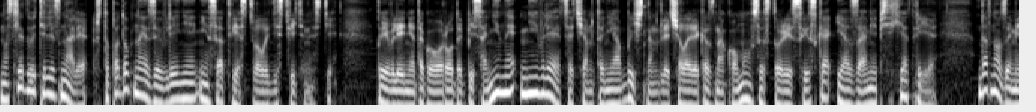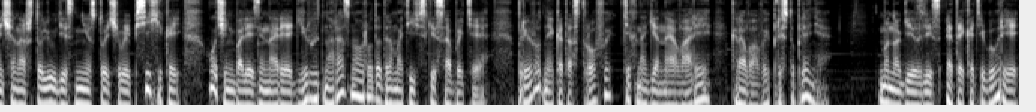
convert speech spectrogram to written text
но следователи знали, что подобное заявление не соответствовало действительности – Появление такого рода писанины не является чем-то необычным для человека, знакомого с историей сыска и азами психиатрии. Давно замечено, что люди с неустойчивой психикой очень болезненно реагируют на разного рода драматические события – природные катастрофы, техногенные аварии, кровавые преступления – Многие из лиц этой категории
